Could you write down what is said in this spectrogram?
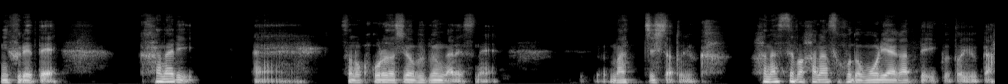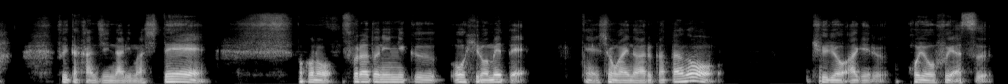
に触れて、かなり、えーその志の部分がですね、マッチしたというか、話せば話すほど盛り上がっていくというか、そういった感じになりまして、このスプラウトニンニクを広めて、えー障害のある方の給料を上げる、雇用を増やす、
